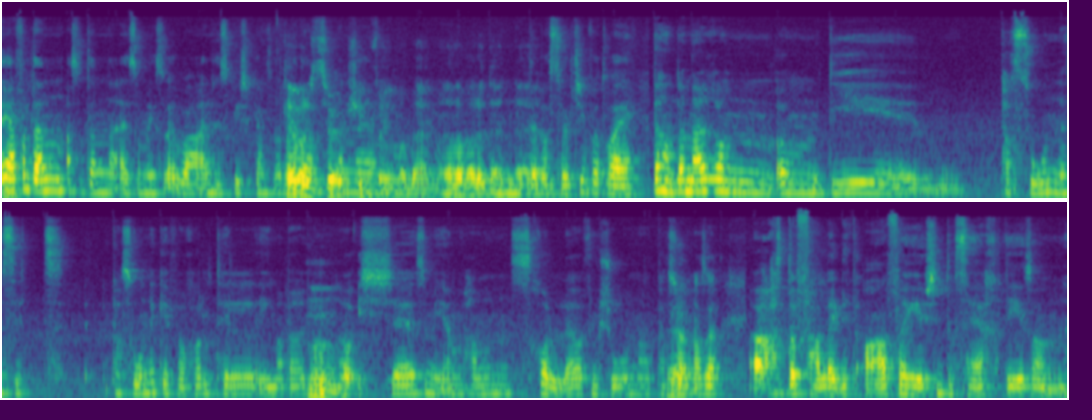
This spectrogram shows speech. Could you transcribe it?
Iallfall den, altså den eh, som jeg så, var Jeg husker ikke hvem som var det. var det 'Searching men, for Ingmar Bergman', eller var det den Det var 'Searching for', tror jeg. Det handla mer om, om de personene sitt personlige forhold til Ingmar Bergman, Mm. og ikke så mye om hans rolle og funksjon og person. Ja. Altså, altså, da faller jeg litt av, for jeg er jo ikke interessert i sånn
